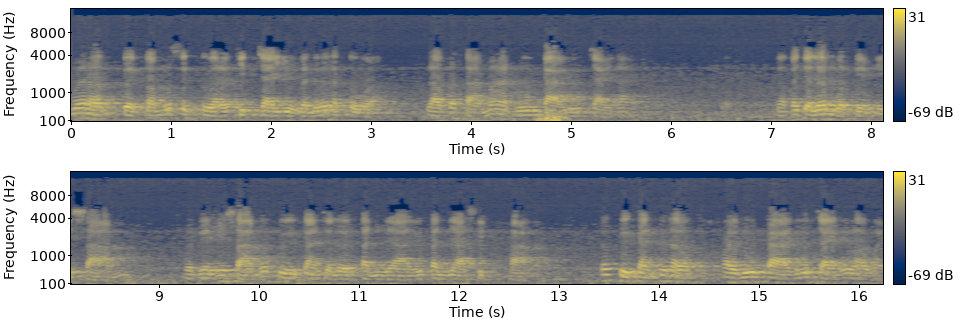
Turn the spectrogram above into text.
เมื่อเราเกิดความรู้สึกตัวเราจิตใจอยู่กับเนื้อกับตัว เราก็สามารถรู้กายรู้ใจได้ เราก็จะเริ่มบทเรียนที่สามบทเรียนที่สามก็คือการเจริญปัญญาหรือปัญญาสิกขาก็คือการที่เราคอยรู้กายรู้ใจของเราไว้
